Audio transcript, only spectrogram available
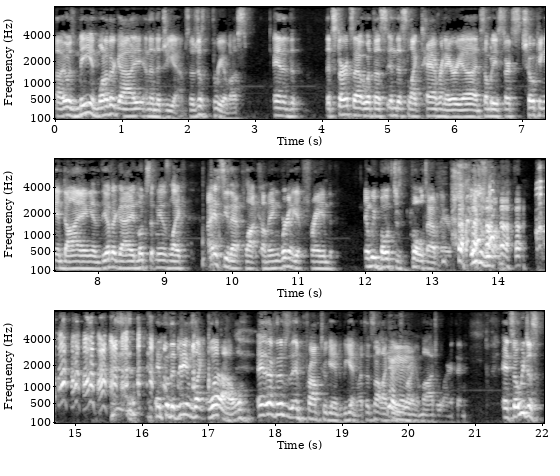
uh, it was me and one other guy, and then the GM. So it's just the three of us. And it starts out with us in this like tavern area, and somebody starts choking and dying, and the other guy looks at me and is like, "I see that plot coming. We're gonna get framed." And we both just bolt out of there. And we just run. and so the GM's like, "Well," this was an impromptu game to begin with. It's not like Yeah, was yeah, running a module or anything. And so we just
